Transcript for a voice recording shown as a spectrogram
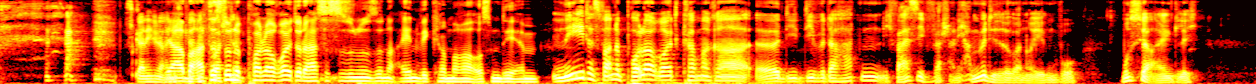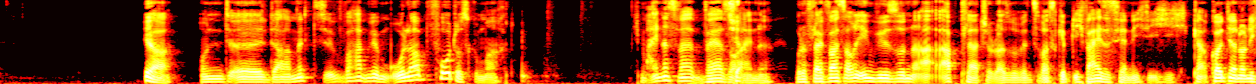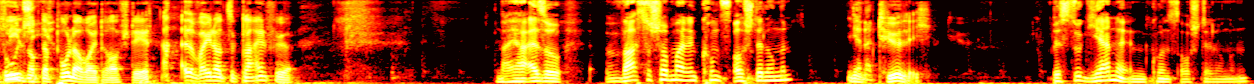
das kann ich mir Ja, aber hattest du eine. Polaroid oder hast du so eine, so eine Einwegkamera aus dem DM? Nee, das war eine Polaroid-Kamera, äh, die, die wir da hatten. Ich weiß nicht, wahrscheinlich haben wir die sogar noch irgendwo. Muss ja eigentlich. Ja, und äh, damit haben wir im Urlaub Fotos gemacht. Ich meine, das war, war ja so Tja. eine. Oder vielleicht war es auch irgendwie so ein Abklatsch oder so, wenn es was gibt. Ich weiß es ja nicht. Ich, ich konnte ja noch nicht Fuji. lesen, ob da Polaroid draufsteht. Also war ich noch zu klein für. Naja, also, warst du schon mal in Kunstausstellungen? Ja, natürlich. Bist du gerne in Kunstausstellungen?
